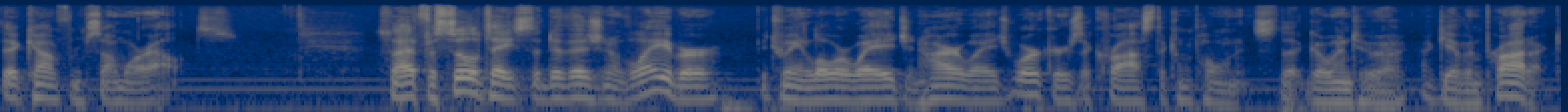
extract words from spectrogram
that come from somewhere else. So that facilitates the division of labor between lower wage and higher wage workers across the components that go into a, a given product.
